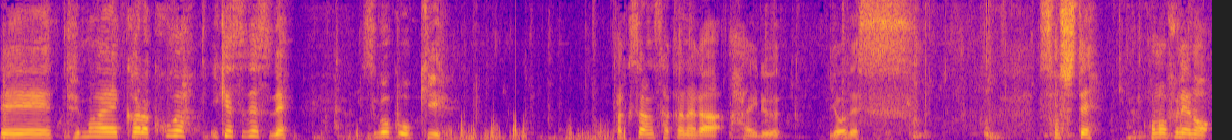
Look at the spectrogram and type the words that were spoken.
えー、手前からここがいけすですね。すごく大きいたくさん魚が入るようです。そしてこの船の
